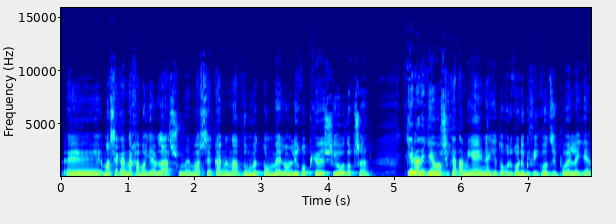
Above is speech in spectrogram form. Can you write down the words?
ε, μας έκανε να χαμογελάσουμε, μας έκανε να δούμε το μέλλον λίγο πιο αισιόδοξα και να δικαιώσει κατά μία έννοια για τον Γρηγόρη Μπιθικότζη που έλεγε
